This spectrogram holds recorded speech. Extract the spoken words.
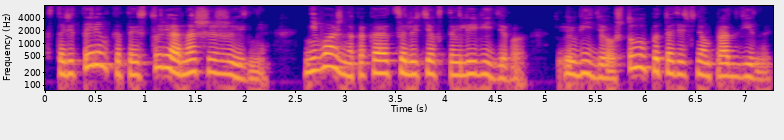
Старителлинг – это история о нашей жизни. Неважно, какая цель у текста или видео, видео, что вы пытаетесь в нем продвинуть.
